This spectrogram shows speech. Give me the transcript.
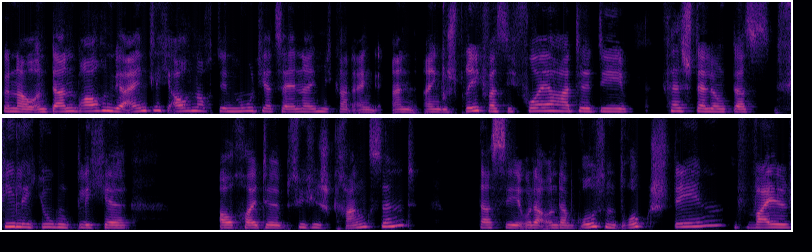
Genau, und dann brauchen wir eigentlich auch noch den Mut, jetzt erinnere ich mich gerade an, an ein Gespräch, was ich vorher hatte, die Feststellung, dass viele Jugendliche auch heute psychisch krank sind, dass sie oder unter großem Druck stehen, weil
